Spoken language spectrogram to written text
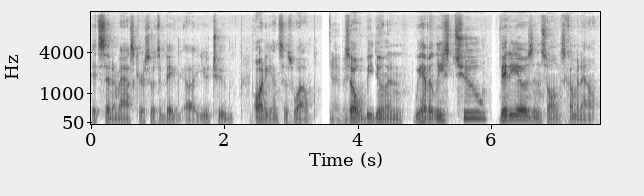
it's Cinemassacre, so it's a big uh, YouTube audience as well. Yeah. So we'll be doing. We have at least two videos and songs coming out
